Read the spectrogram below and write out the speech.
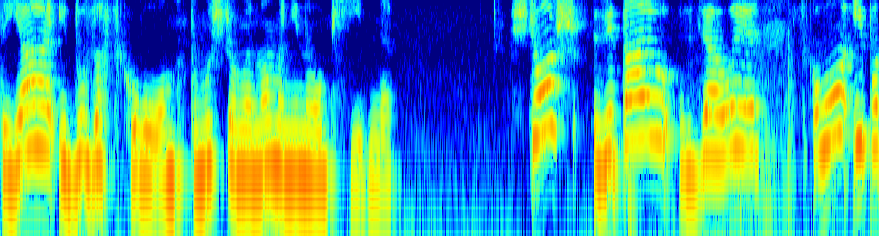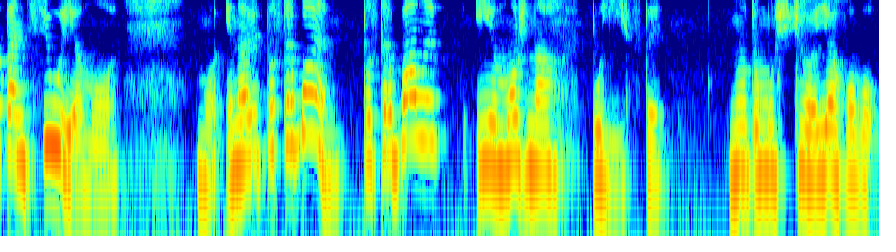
я йду за склом, тому що воно мені необхідне. Що ж, вітаю, взяли скло і потанцюємо. І навіть пострибаємо. Пострибали і можна поїсти. Ну, тому що я, голо...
